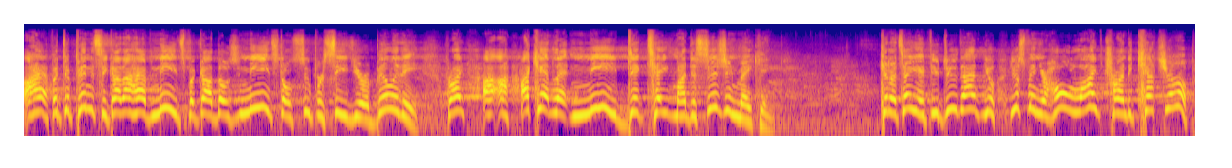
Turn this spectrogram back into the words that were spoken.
I have a dependency. God, I have needs, but God, those needs don't supersede your ability, right? I, I, I can't let need dictate my decision making. Can I tell you, if you do that, you'll, you'll spend your whole life trying to catch up.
